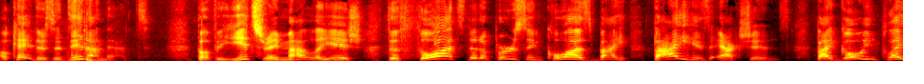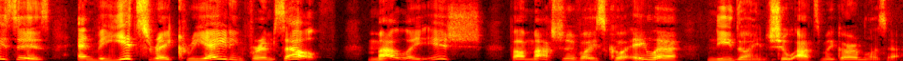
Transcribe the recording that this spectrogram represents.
okay, there's a din on that. But v'yitzrei malayish, the thoughts that a person caused by by his actions, by going places, and v'yitzrei creating for himself, malayish v'amachshevois ko'ela nidain shu atzmei garam lazeh.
